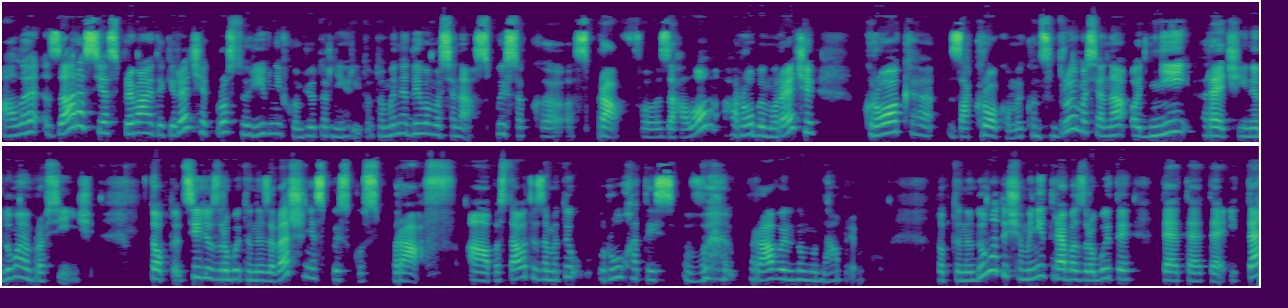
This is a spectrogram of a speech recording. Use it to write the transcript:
Але зараз я сприймаю такі речі, як просто рівні в комп'ютерній грі. Тобто ми не дивимося на список е, справ е, загалом, а робимо речі крок е, за кроком. Ми концентруємося на одній речі і не думаємо про всі інші. Тобто, цілю зробити не завершення списку справ, а поставити за мету рухатись в правильному напрямку. Тобто, не думати, що мені треба зробити те, те, те і те,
